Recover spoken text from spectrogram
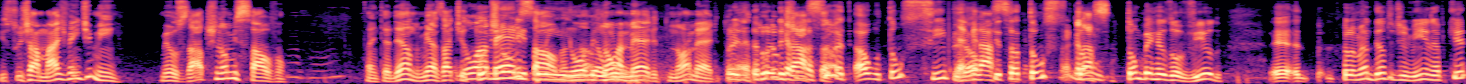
isso jamais vem de mim. Meus atos não me salvam. Tá entendendo? Minhas atitudes não, há mérito não me salvam. Em homem não, não há mérito, não há mérito. Pre- É a tudo graça. predestinação é algo tão simples, É algo graça. que está tão, É tão, tão bem resolvido, é, pelo menos dentro de mim, né? Porque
